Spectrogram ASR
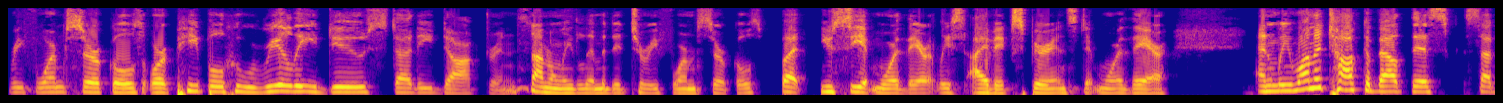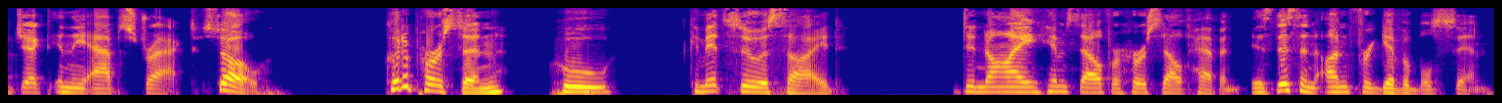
reformed circles or people who really do study doctrine. It's not only limited to reformed circles, but you see it more there. At least I've experienced it more there. And we want to talk about this subject in the abstract. So could a person who commits suicide deny himself or herself heaven? Is this an unforgivable sin?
